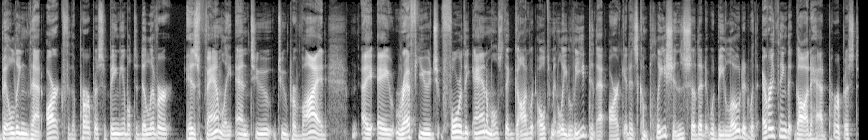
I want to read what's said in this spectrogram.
building that ark for the purpose of being able to deliver his family and to to provide a, a refuge for the animals that God would ultimately lead to that ark at its completion so that it would be loaded with everything that God had purposed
